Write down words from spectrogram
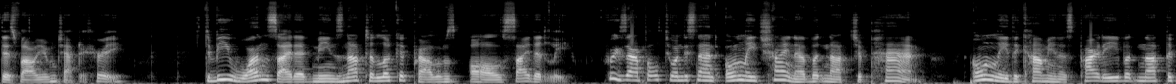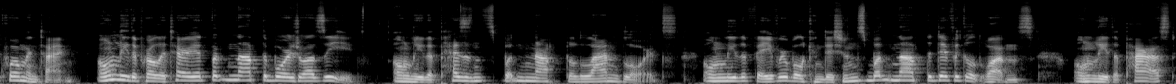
this volume, chapter 3. To be one sided means not to look at problems all sidedly. For example, to understand only China but not Japan, only the Communist Party but not the Kuomintang, only the proletariat but not the bourgeoisie, only the peasants but not the landlords, only the favorable conditions but not the difficult ones, only the past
